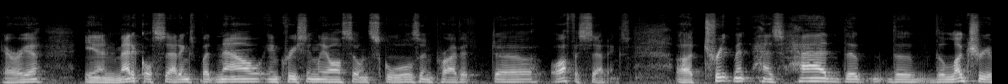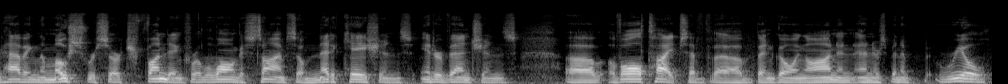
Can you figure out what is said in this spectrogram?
area in medical settings, but now increasingly also in schools and private uh, office settings. Uh, treatment has had the, the, the, luxury of having the most research funding for the longest time, so medications, interventions, of all types have uh, been going on, and, and, there's been a real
